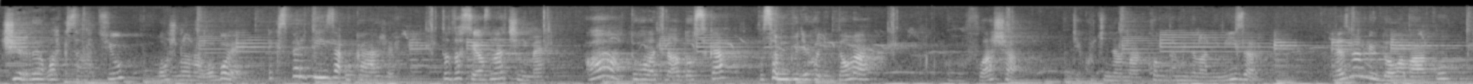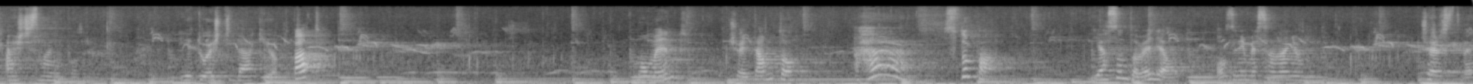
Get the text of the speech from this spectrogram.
či relaxáciu? Možno na oboje. Expertíza ukáže. Toto si označíme. Á, toaletná doska? To sa mi bude hodiť doma. O, fľaša. Tekutina má kontaminovaný výzor. Vezmem ju do labáku a ešte sa na ňu pozriem. Je tu ešte dáky odpad? Moment, čo je tamto? Aha, stopa. Ja som to vedel. Pozrieme sa na ňu. Čerstvé.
